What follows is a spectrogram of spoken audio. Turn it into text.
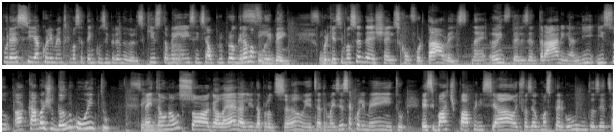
por, esse acolhimento que você tem com os empreendedores, que isso também é essencial para o programa Sim. fluir bem. Sim. Porque se você deixa eles confortáveis, né, antes deles entrarem ali, isso acaba ajudando muito. Né? Então, não só a galera ali da produção e etc., mas esse acolhimento, esse bate-papo inicial, de fazer algumas perguntas, etc.,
